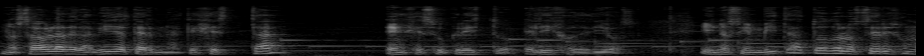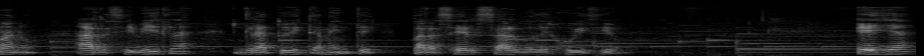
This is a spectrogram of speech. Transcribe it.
nos habla de la vida eterna que está en Jesucristo, el Hijo de Dios, y nos invita a todos los seres humanos a recibirla gratuitamente para ser salvo del juicio. Ella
